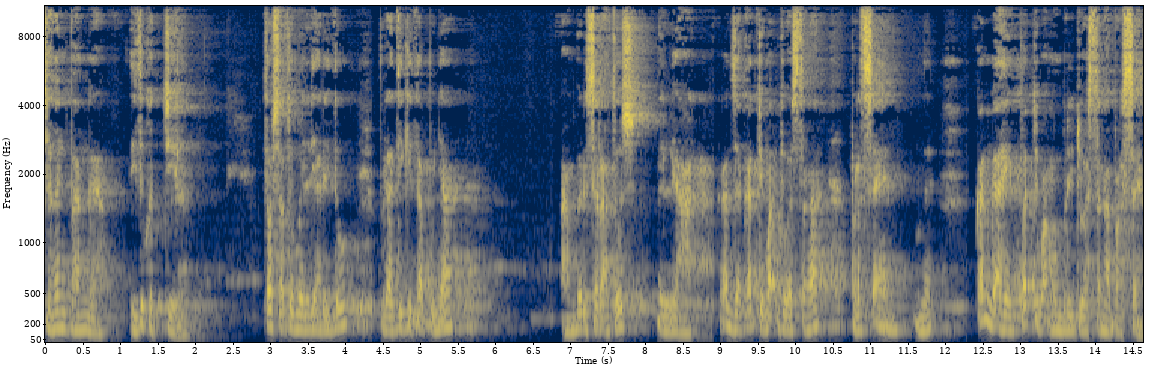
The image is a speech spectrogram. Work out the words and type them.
jangan bangga, itu kecil. Atau satu miliar itu berarti kita punya hampir 100 miliar. Kan zakat cuma dua setengah persen. Ya. Kan nggak hebat cuma memberi dua setengah persen.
